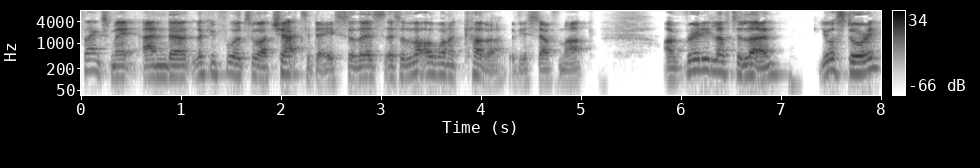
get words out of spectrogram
Thanks, mate, and uh, looking forward to our chat today. So there's there's a lot I want to cover with yourself, Mark. I'd really love to learn your story,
